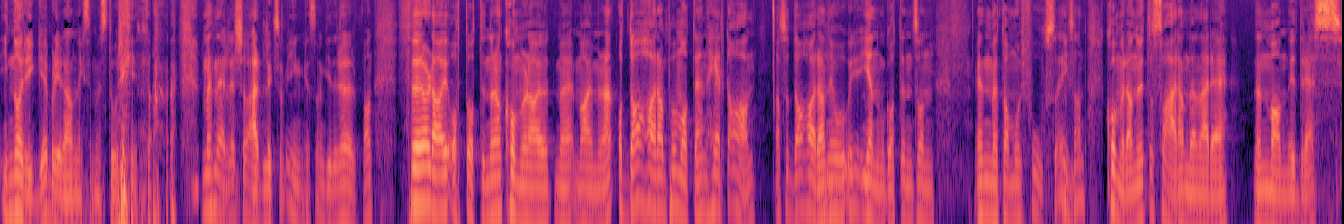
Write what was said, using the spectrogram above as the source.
I Norge blir han liksom en stor hit. Da. Men ellers så er det liksom ingen som gidder å høre på han. Før da i 88, når han kommer da ut med My Og da har han på en måte en helt annen altså Da har han jo gjennomgått en sånn en metamorfose. ikke sant? Kommer han ut, og så er han den, der, den mannen i dress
